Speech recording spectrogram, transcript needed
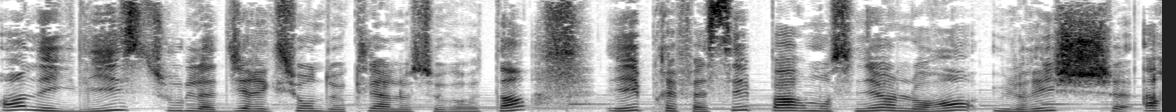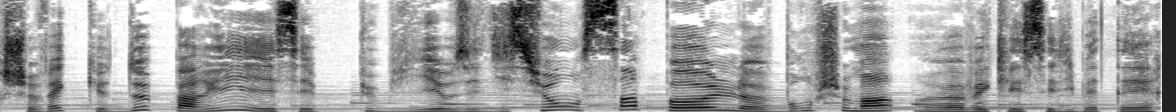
en Église sous la direction de Claire Le Segretin et préfacé par Monseigneur Laurent Ulrich, archevêque de Paris et c'est publié aux éditions Saint-Paul. Bon chemin euh, avec les célibataires.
